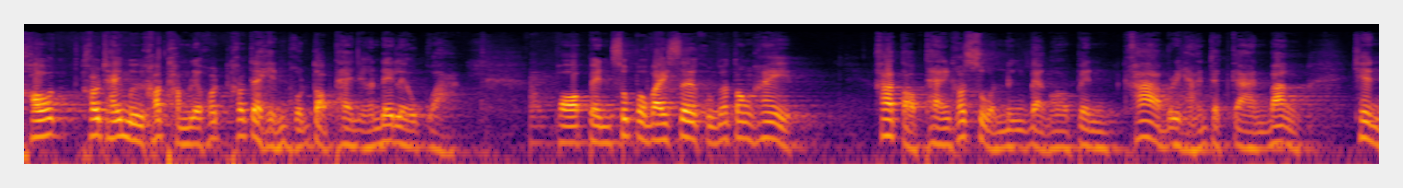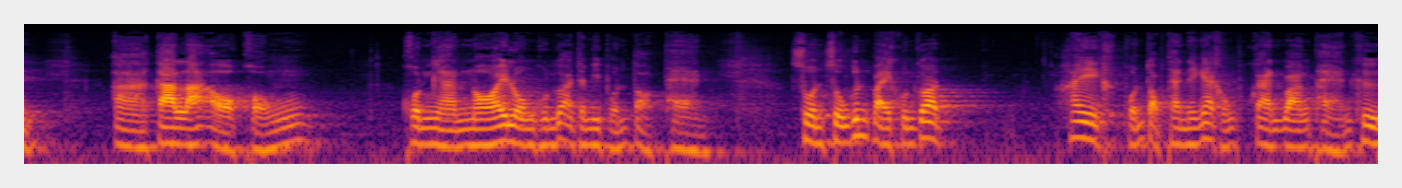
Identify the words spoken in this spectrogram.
เขาเขาใช้มือเขาทำเร็วเขาเขาจะเห็นผลตอบแทนอย่างนั้นได้เร็วกว่า พอเป็น supervisor คุณก็ต้องให้ค่าตอบแทนเขาส่วนหนึ่งแบ่งออกเป็นค่าบริหารจัดการบ้าง เช่นการลาออกของคนงานน้อยลง คุณก็อาจจะมีผลตอบแทน ส่วนสูงขึ้นไปคุณก็ ให้ผลตอบแทนในแง่ของการวางแผนคือ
